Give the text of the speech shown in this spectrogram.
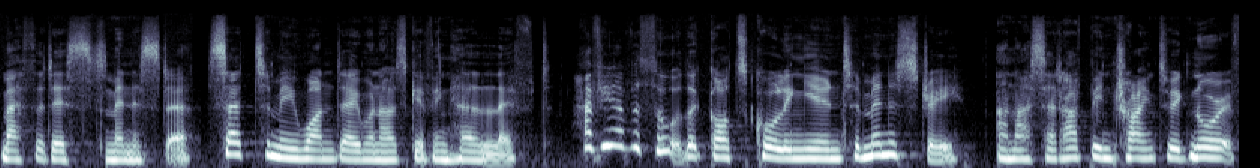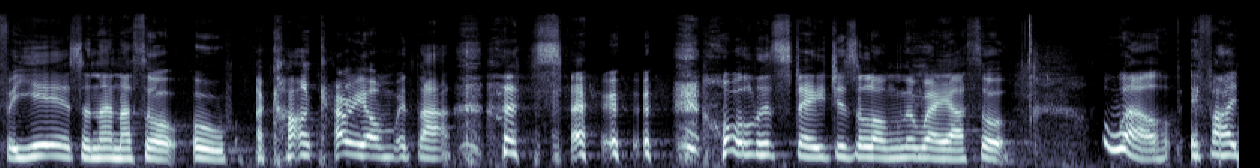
Methodist minister, said to me one day when I was giving her a lift, Have you ever thought that God's calling you into ministry? And I said, I've been trying to ignore it for years. And then I thought, oh, I can't carry on with that. so, all the stages along the way, I thought, well, if I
